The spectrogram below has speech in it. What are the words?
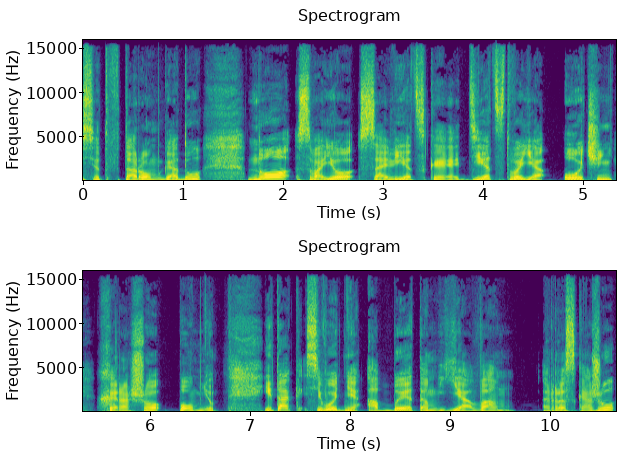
1982 году, но свое советское детство я очень хорошо помню. Итак, сегодня об этом я вам расскажу.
